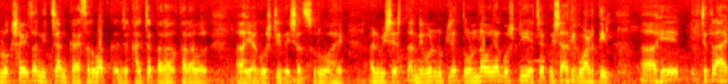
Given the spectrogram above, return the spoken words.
लोकशाहीचा निच्चांक आहे. सर्वात जे खालच्या तरा थरावर या गोष्टी देशात सुरू आहे. आणि विशेषतः निवडणुकीच्या तोंडावर या गोष्टी याच्यापेक्षा अधिक वाढतील हे चित्र आहे.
